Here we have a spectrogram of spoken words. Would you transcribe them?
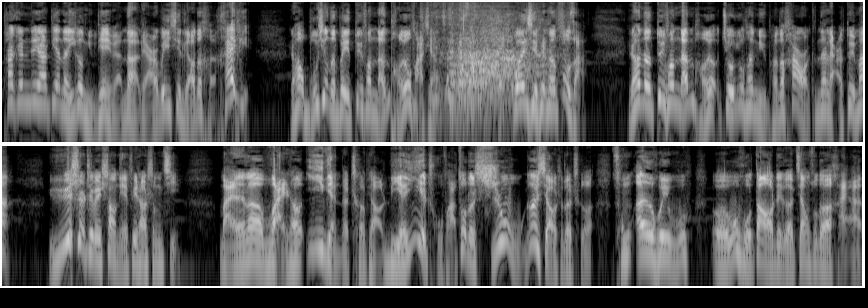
他跟这家店的一个女店员呢，俩人微信聊得很 happy，然后不幸的被对方男朋友发现了，关系非常复杂。然后呢，对方男朋友就用他女朋友的号跟他俩人对骂，于是这位少年非常生气，买了晚上一点的车票，连夜出发，坐了十五个小时的车，从安徽芜呃芜湖到这个江苏的海安。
